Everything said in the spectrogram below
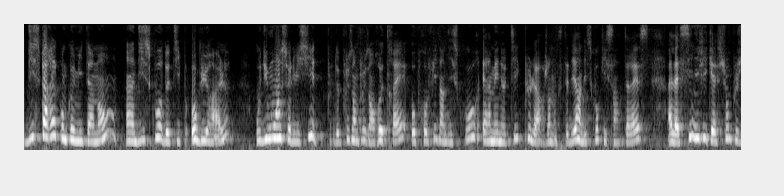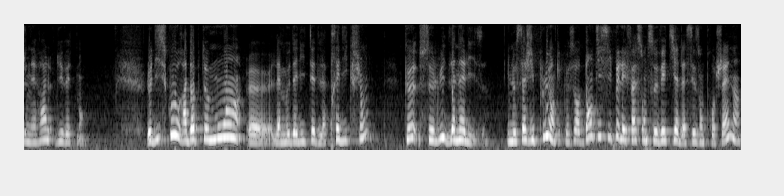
Disparaît concomitamment un discours de type augural, ou du moins celui-ci est de plus en plus en retrait au profit d'un discours herméneutique plus large, hein, c'est-à-dire un discours qui s'intéresse à la signification plus générale du vêtement. Le discours adopte moins euh, la modalité de la prédiction que celui de l'analyse. Il ne s'agit plus en quelque sorte d'anticiper les façons de se vêtir de la saison prochaine,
